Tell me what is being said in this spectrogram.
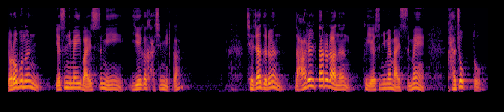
여러분은 예수님의 이 말씀이 이해가 가십니까? 제자들은 나를 따르라는 그 예수님의 말씀에 가족도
